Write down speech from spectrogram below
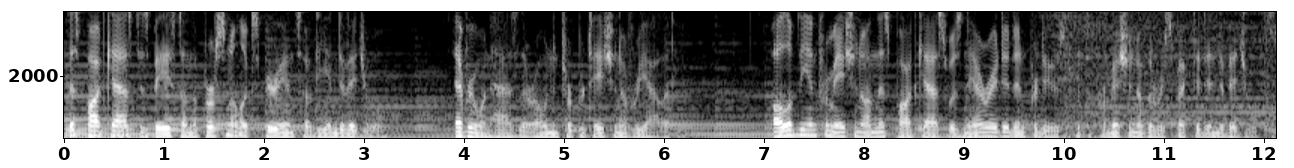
This podcast is based on the personal experience of the individual. Everyone has their own interpretation of reality. All of the information on this podcast was narrated and produced with the permission of the respected individuals.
